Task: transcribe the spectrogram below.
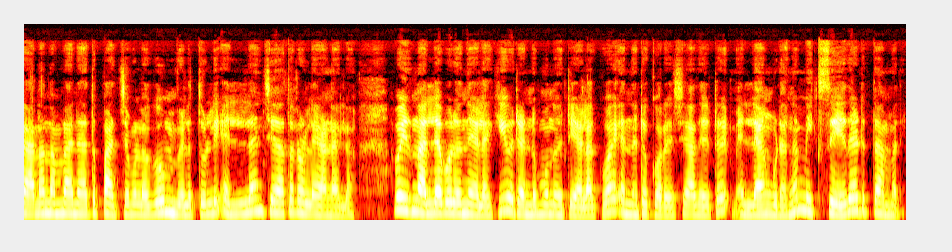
കാരണം നമ്മൾ അതിനകത്ത് പച്ചമുളകും വെളുത്തുള്ളി എല്ലാം ചേർത്തിട്ടുള്ളതാണല്ലോ. അപ്പോൾ ഇത് നല്ലപോലെ ഒന്ന് ഇളക്കി ഒരു രണ്ട് മൂന്ന് മിനിറ്റ് ഇളക്കുക. എന്നിട്ട് കുറേശ്ശെ അതിട്ട് എല്ലാം കൂടെ അങ്ങ് മിക്സ് ചെയ്ത് എടുത്താൽ മതി.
